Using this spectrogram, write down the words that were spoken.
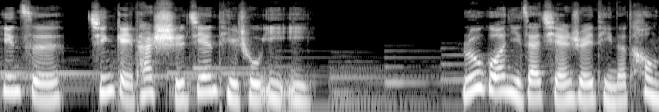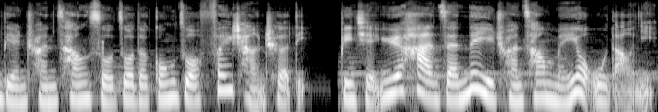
因此，请给他时间提出异议。如果你在潜水艇的痛点船舱所做的工作非常彻底，并且约翰在那一船舱没有误导你，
